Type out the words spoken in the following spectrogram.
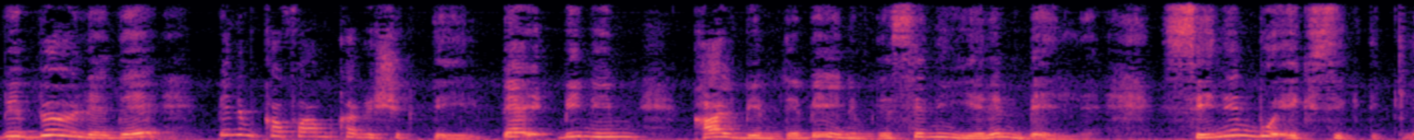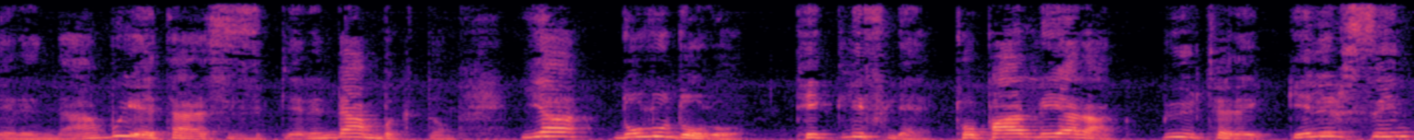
ve böyle de benim kafam karışık değil. Be- benim kalbimde, beynimde senin yerin belli. Senin bu eksikliklerinden, bu yetersizliklerinden bıktım. Ya dolu dolu teklifle, toparlayarak, büyüterek gelirsin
